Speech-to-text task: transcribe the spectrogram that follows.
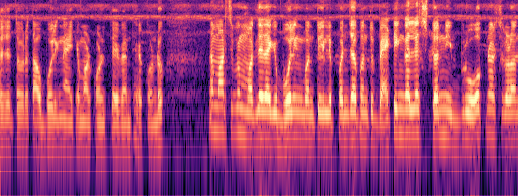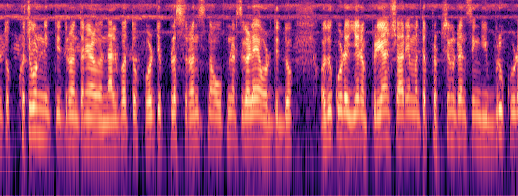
ರಜತ್ ಅವರು ತಾವು ಬೌಲಿಂಗ್ನ ಆಯ್ಕೆ ಮಾಡ್ಕೊಳ್ತೇವೆ ಅಂತ ಹೇಳ್ಕೊಂಡು ನಮ್ಮ ಆರ್ ಸಿ ಬಿ ಮೊದಲೇದಾಗಿ ಬೌಲಿಂಗ್ ಬಂತು, ಇಲ್ಲಿ ಪಂಜಾಬ್ ಅಂತೂ ಬ್ಯಾಟಿಂಗಲ್ಲೇ ಸ್ಟನ್ ಇಬ್ಬರು ಓಪನರ್ಸ್ಗಳಂತೂ ಕೊಚ್ಕೊಂಡು ನಿಂತಿದ್ರು ಅಂತಲೇ ಹೇಳ್ಬೋದು. ನಲ್ವತ್ತು ಫೋರ್ಟಿ ಪ್ಲಸ್ ರನ್ಸ್ನ ಓಪನರ್ಸ್ಗಳೇ ಹೊಡೆದಿದ್ದು. ಅದು ಕೂಡ ಏನು ಪ್ರಿಯಾಂಶ್ ಶಾರಿ ಮತ್ತು ಪ್ರಪ್ಸಿಮ್ರನ್ ಸಿಂಗ್ ಇಬ್ಬರು ಕೂಡ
